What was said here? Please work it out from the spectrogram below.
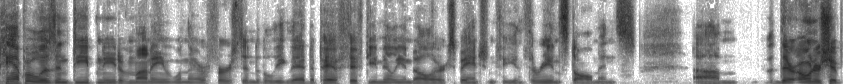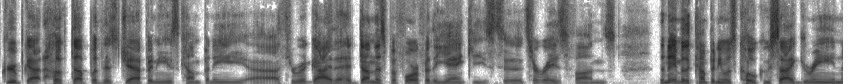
Tampa was in deep need of money when they were first into the league. They had to pay a fifty million dollar expansion fee in three installments. Um, their ownership group got hooked up with this Japanese company uh, through a guy that had done this before for the Yankees to to raise funds. The name of the company was Kokusai Green,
